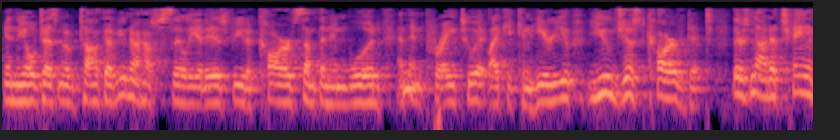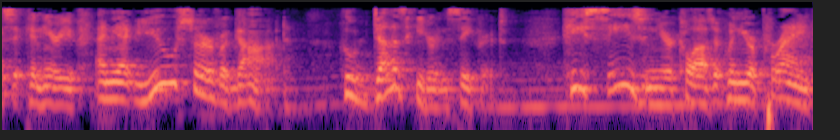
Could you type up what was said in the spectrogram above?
in the Old Testament we talk of, you know how silly it is for you to carve something in wood and then pray to it like it can hear you? You just carved it. There's not a chance it can hear you. And yet you serve a God who does hear in secret. He sees in your closet when you're praying,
